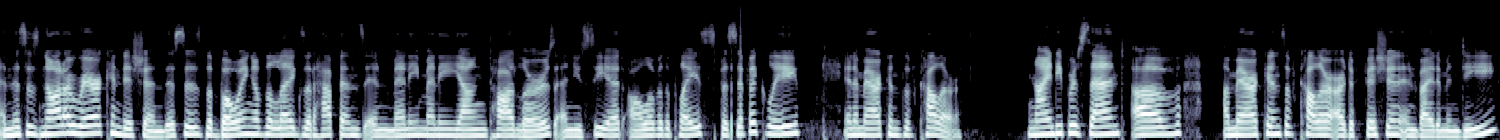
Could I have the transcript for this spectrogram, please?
And this is not a rare condition. This is the bowing of the legs that happens in many, many young toddlers. And you see it all over the place, specifically in Americans of color. 90% of Americans of color are deficient in vitamin D.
